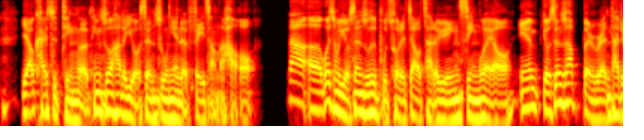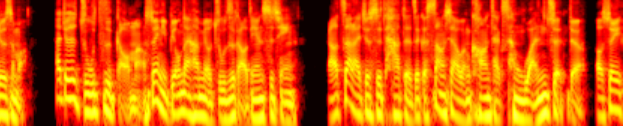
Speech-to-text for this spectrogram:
也要开始听了。听说他的有声书念得非常的好哦。那呃，为什么有声书是不错的教材的原因，是因为哦，因为有声书他本人他就是什么，它就是逐字稿嘛，所以你不用担心它没有逐字稿这件事情。然后再来就是它的这个上下文 context 很完整的哦，所以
